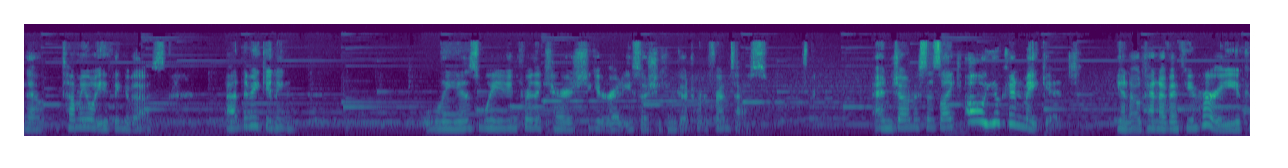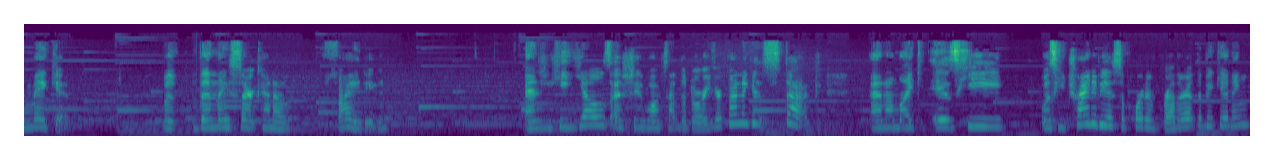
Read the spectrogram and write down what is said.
now, tell me what you think of this. At the beginning, Leah's waiting for the carriage to get ready so she can go to her friend's house. And Jonas is like, Oh, you can make it. You know, kind of if you hurry, you can make it. But then they start kind of fighting. And he yells as she walks out the door, You're gonna get stuck. And I'm like, Is he. Was he trying to be a supportive brother at the beginning?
